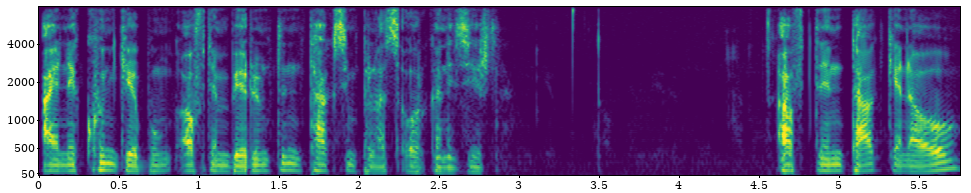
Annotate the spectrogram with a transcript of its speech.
eine Kundgebung auf dem berühmten Taksimplatz organisiert. Auf den Tag genau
